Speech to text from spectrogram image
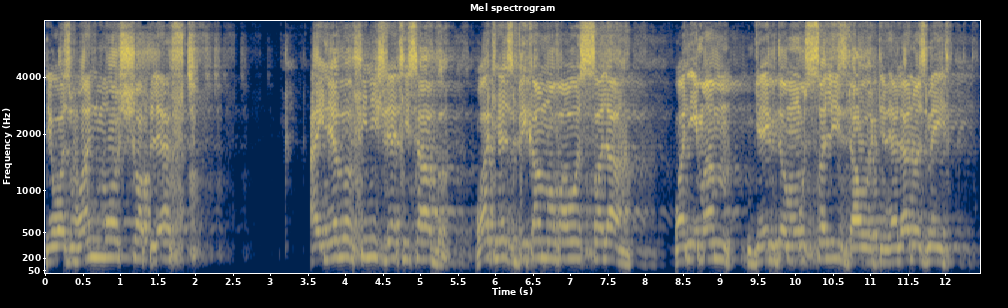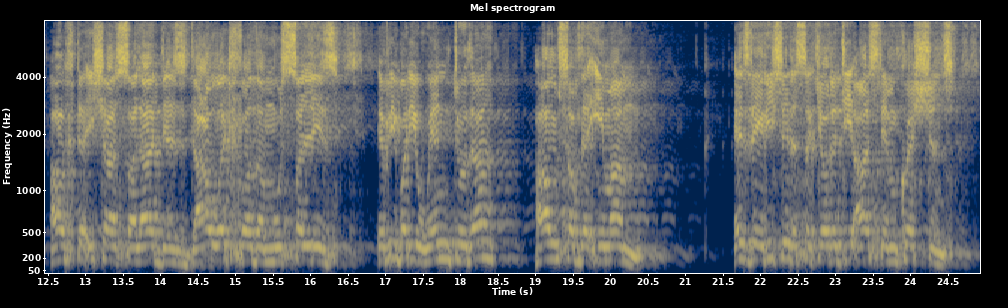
There was one more shop left. I never finished that hisab. What has become of our salah? One Imam gave the musallis dawat and Alan was made. After Isha Salat, there's dawat for the musallis. Everybody went to the house of the Imam. As they reached the security asked them questions.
